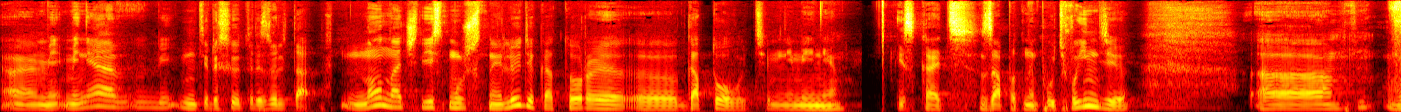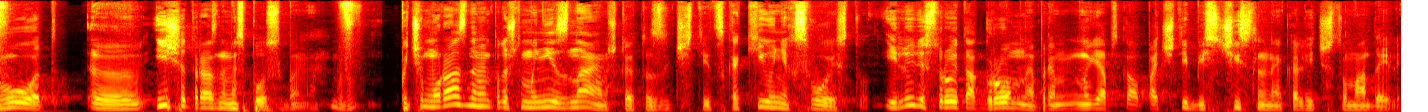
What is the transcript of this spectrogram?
Э, меня интересует результат. Но, значит, есть мужественные люди, которые э, готовы, тем не менее, искать западный путь в Индию. Э, вот. Ищут разными способами. Почему разными? Потому что мы не знаем, что это за частицы, какие у них свойства. И люди строят огромное, прям, ну я бы сказал, почти бесчисленное количество моделей.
